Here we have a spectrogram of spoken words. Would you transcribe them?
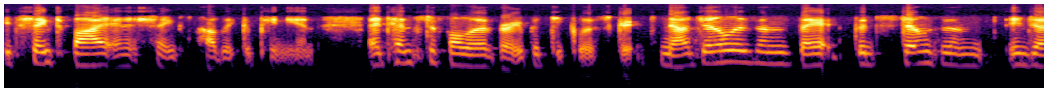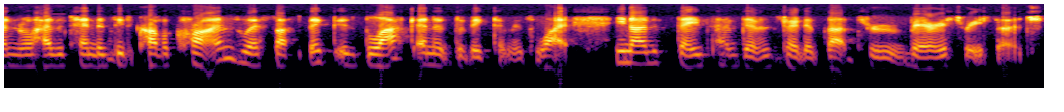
it's shaped by and it shapes public opinion. It tends to follow a very particular script. Now, journalism, they, the journalism in general has a tendency to cover crimes where suspect is black and the victim is white. The United States have demonstrated that through various research.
